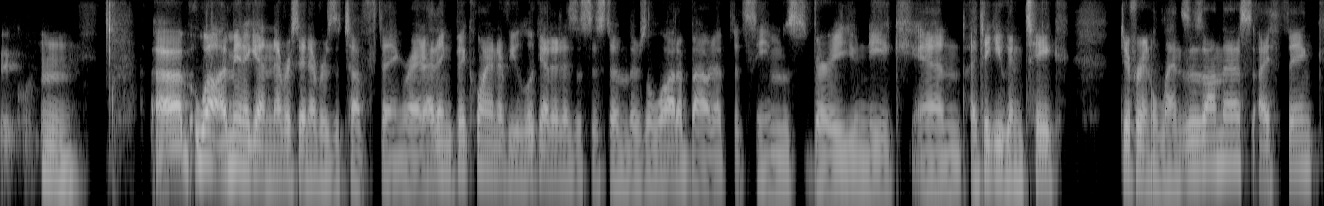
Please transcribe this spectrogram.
Bitcoin. Mm. Uh, well, I mean, again, never say never is a tough thing, right? I think Bitcoin, if you look at it as a system, there's a lot about it that seems very unique, and I think you can take different lenses on this. I think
